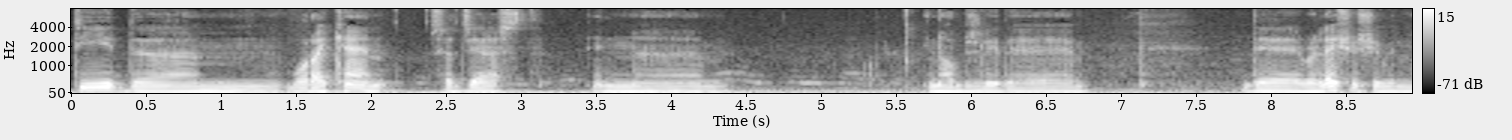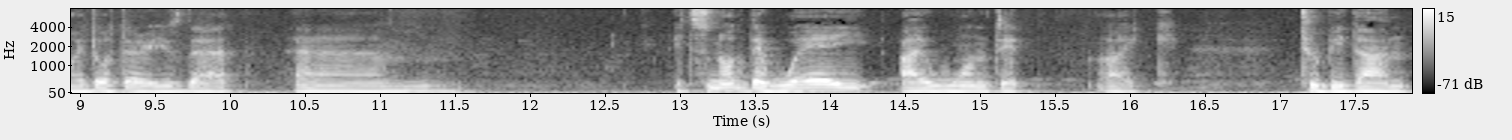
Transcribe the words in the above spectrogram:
did, um, what I can suggest in um, in obviously the the relationship with my daughter is that um, it's not the way I want it like to be done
